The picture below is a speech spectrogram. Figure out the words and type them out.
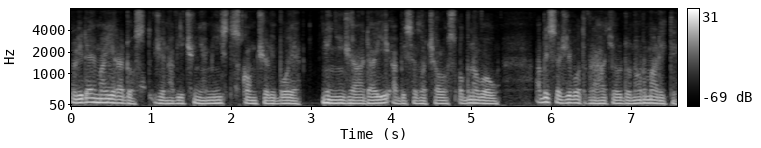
Lidé mají radost, že na většině míst skončily boje. Nyní žádají, aby se začalo s obnovou, aby se život vrátil do normality.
